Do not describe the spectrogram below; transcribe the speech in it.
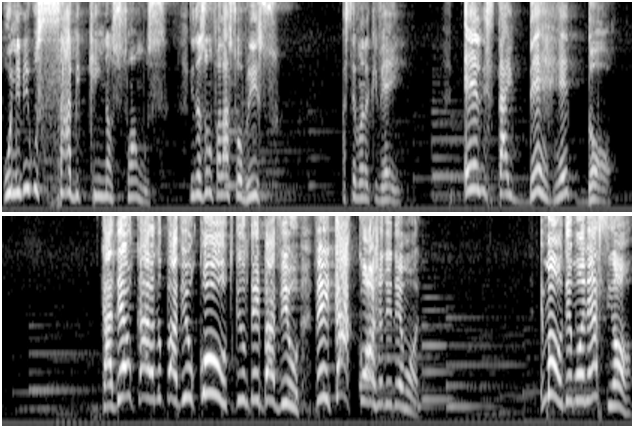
O inimigo sabe quem nós somos. E nós vamos falar sobre isso a semana que vem. Ele está em derredor. Cadê o cara do pavio culto que não tem pavio? Vem cá, coxa de demônio. Irmão, o demônio é assim, ó.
